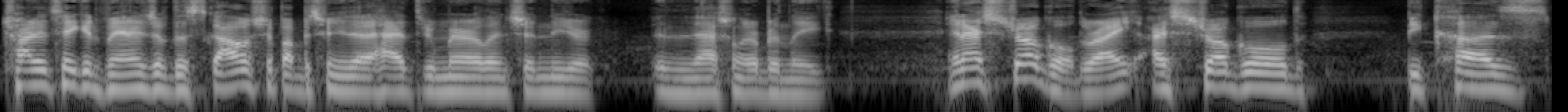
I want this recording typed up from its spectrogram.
try to take advantage of the scholarship opportunity that I had through Merrill Lynch in New York in the National Urban League, and I struggled. Right, I struggled because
